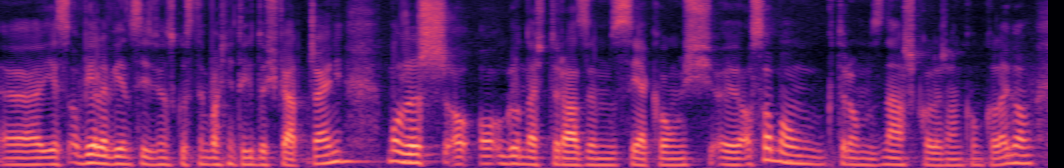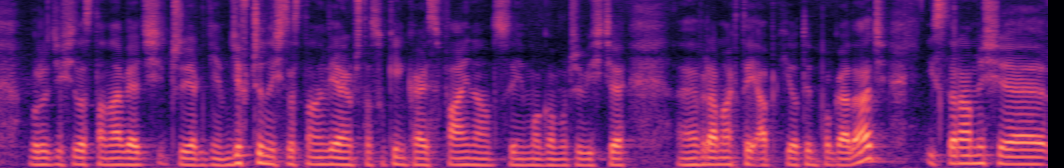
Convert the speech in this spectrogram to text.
E, Jest o wiele więcej w związku z tym właśnie tych doświadczeń. Możesz o, oglądać to razem z jakąś e, osobą, którą znasz, koleżanką, kolegą. Możecie się zastanawiać, czy jak nie wiem, dziewczyny się zastanawiają, czy ta sukienka jest fajna, to sobie mogą oczywiście e, w ramach tej apki o tym pogadać. I staramy się e,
